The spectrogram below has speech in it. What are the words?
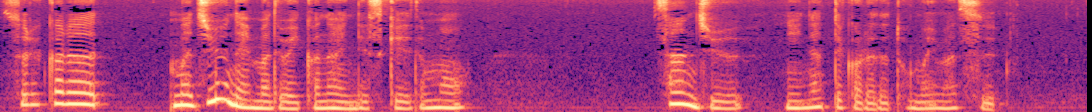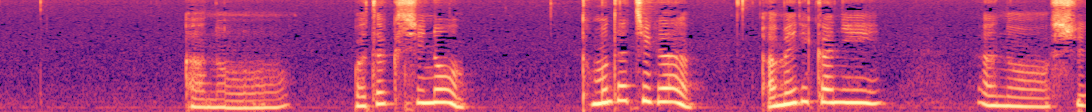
それから、まあ、10年まではいかないんですけれども30になってからだと思います。あの私の友達がアメリカにあの出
